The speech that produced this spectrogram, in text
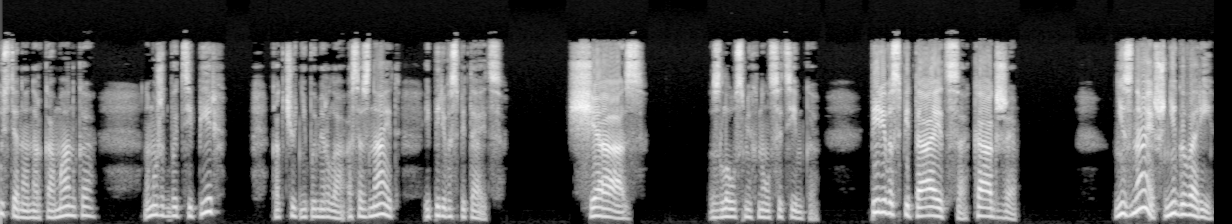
Пусть она наркоманка, но, может быть, теперь, как чуть не померла, осознает и перевоспитается. «Сейчас!» — зло усмехнулся Тимка. «Перевоспитается, как же!» «Не знаешь, не говори»,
